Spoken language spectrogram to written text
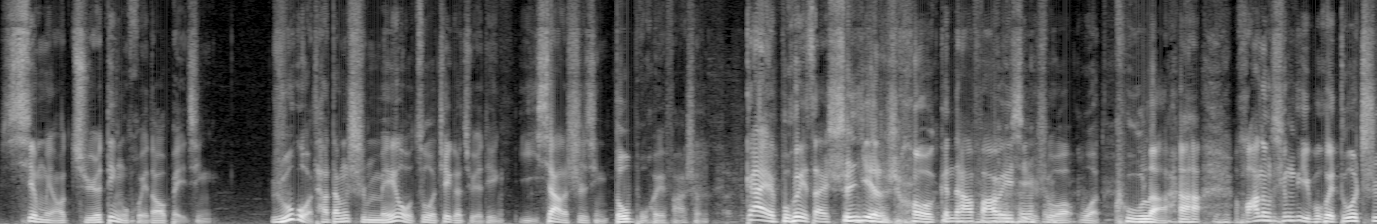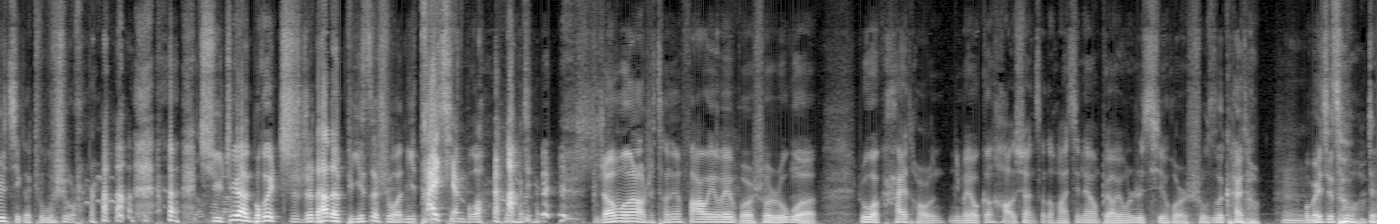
谢幕瑶决定回到北京。如果他当时没有做这个决定，以下的事情都不会发生。盖不会在深夜的时候跟他发微信说 “我哭了”，哈哈。华农兄弟不会多吃几个竹鼠，哈哈许志远不会指着他的鼻子说“你太浅薄”，你知道莫刚老师曾经发过一个微博说，如果如果开头你们有更好的选择的话，尽量不要用日期或者数字开头。嗯。我没记错，对。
